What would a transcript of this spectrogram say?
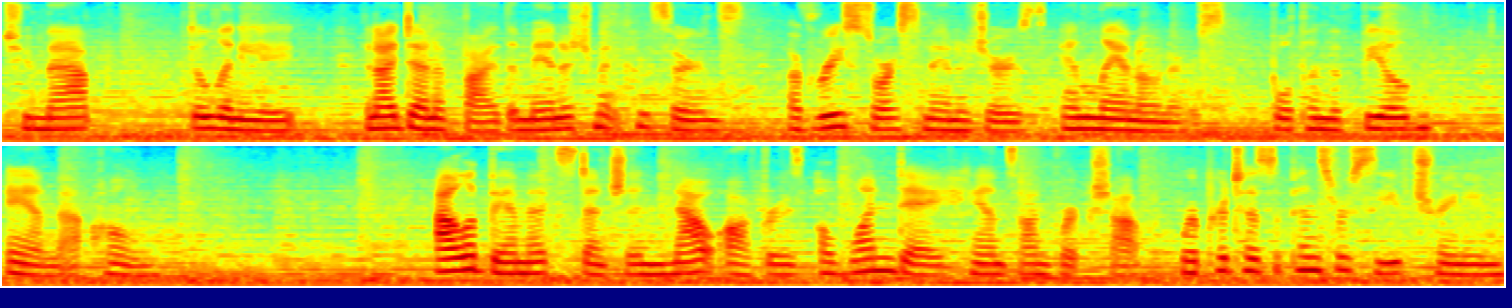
to map, delineate, and identify the management concerns of resource managers and landowners, both in the field and at home. Alabama Extension now offers a one-day hands-on workshop where participants receive training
